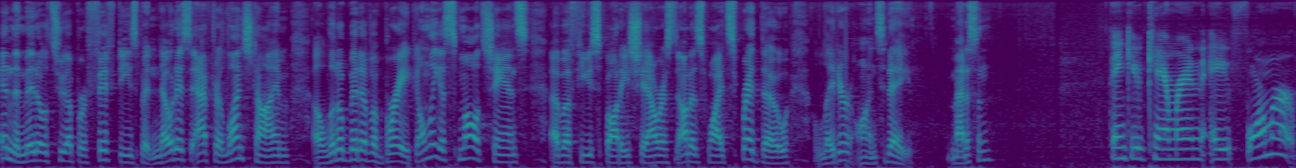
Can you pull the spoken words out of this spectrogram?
in the middle to upper 50s. But notice after lunchtime, a little bit of a break. Only a small chance of a few spotty showers. Not as widespread, though, later on today. Madison? Thank you, Cameron. A former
